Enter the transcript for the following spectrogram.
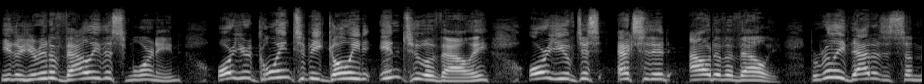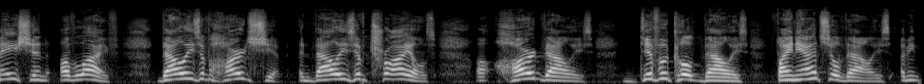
either you're in a valley this morning, or you're going to be going into a valley, or you've just exited out of a valley. But really, that is a summation of life valleys of hardship and valleys of trials, uh, hard valleys, difficult valleys, financial valleys, I mean,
